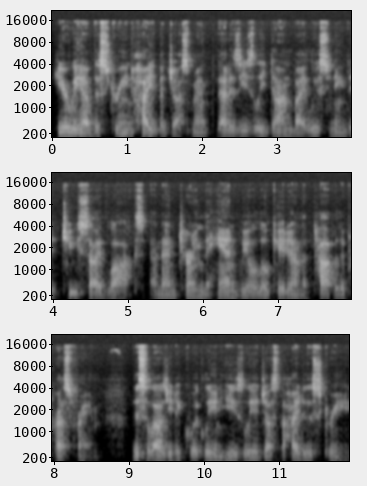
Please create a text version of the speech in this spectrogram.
Here we have the screen height adjustment that is easily done by loosening the two side locks and then turning the hand wheel located on the top of the press frame. This allows you to quickly and easily adjust the height of the screen.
